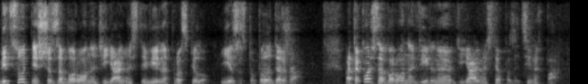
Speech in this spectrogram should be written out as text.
відсутність ще заборони діяльності вільних профспілок, їх заступили держави, а також заборона вільної діяльності опозиційних партій.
